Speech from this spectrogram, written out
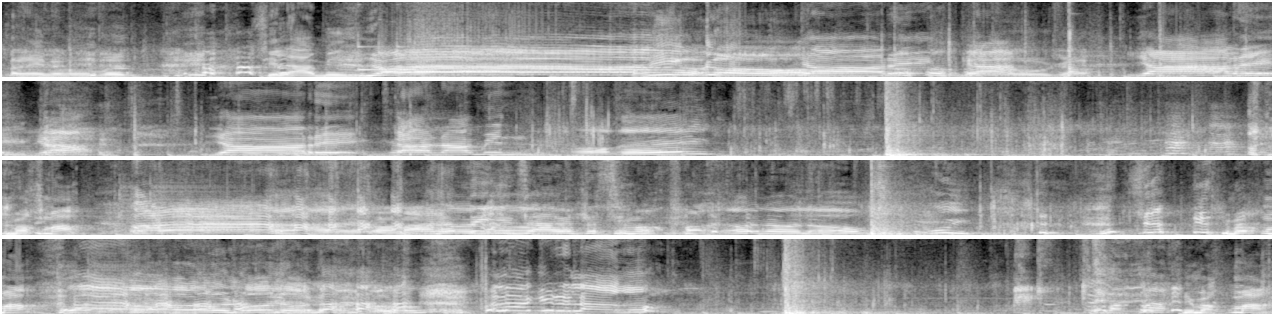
Tangin na mo ba? Si Lamin. Bingo! Yari ka! Yari ka! Yari ka namin! Okay? Makmak! Natingin sa akin to si Makmak. No, no, no. Uy! Makmak! Oh, no, no, no. Palagi nila ako! Si Makmak!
